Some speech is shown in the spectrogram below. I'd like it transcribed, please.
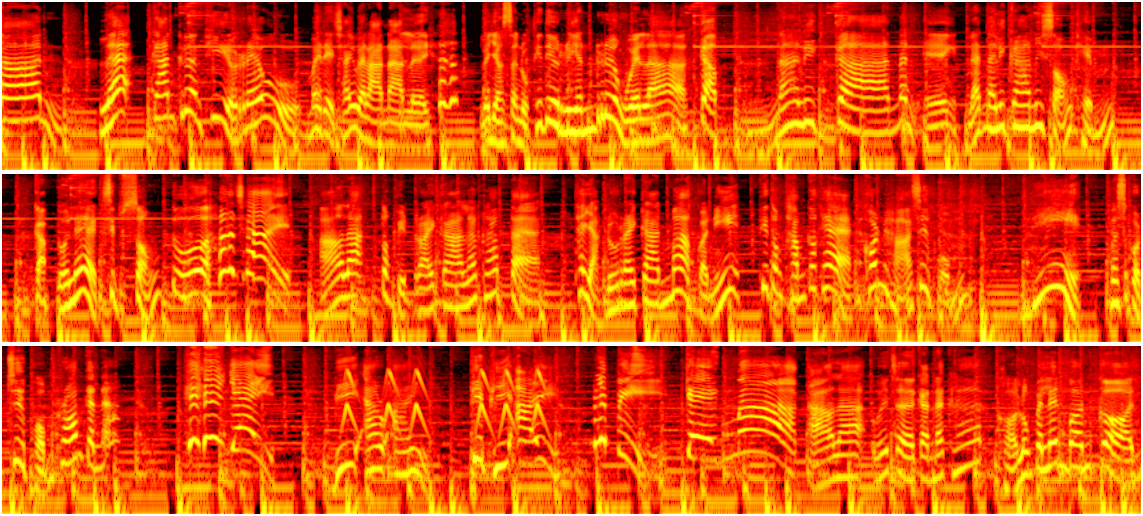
นานๆ และการเคลื่อนที่เร็วไม่ได้ใช้เวลานานเลย และยังสนุกที่ได้เรียนเรื่องเวลากับนาฬิกานั่นเอง และนาฬิกามี 2 เข็ม กับตัวเลข 12 ตัว ใช่ เอาละต้องปิดรายการแล้วครับ แต่ถ้าอยากดูรายการมากกว่านี้ที่ต้องทำก็แค่ค้นหาชื่อผม นี่ มาสะกดชื่อผมพร้อมกันนะ เย้ B L I P P I บลิปปี้เก่งมาก เอาละไว้เจอกันนะครับ ขอลงไปเล่นบอลก่อน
